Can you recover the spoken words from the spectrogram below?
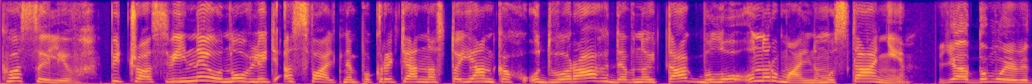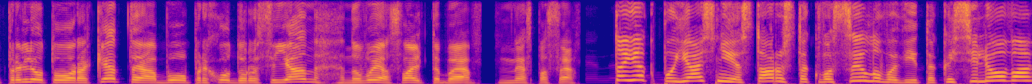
Квасилів під час війни оновлюють асфальтне покриття на стоянках у дворах, де воно й так було у нормальному стані. Я думаю, від прильоту ракети або приходу росіян новий асфальт тебе не спасе. Та як пояснює староста Квасилова Віта Кисільова,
